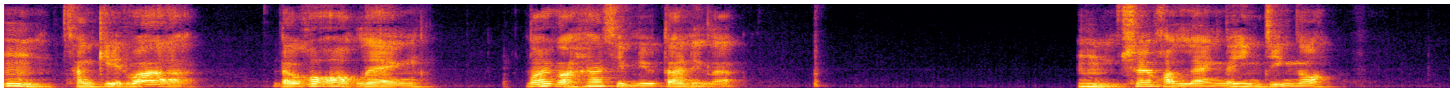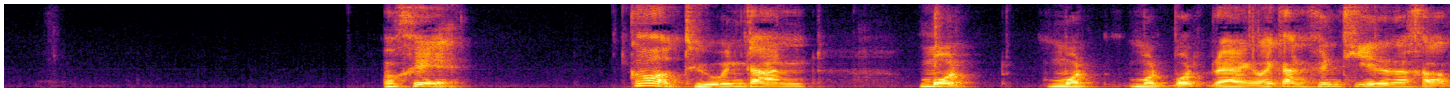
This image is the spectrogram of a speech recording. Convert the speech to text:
อืม สังเกตว่าเราก็ออกแรงน้อยกว่าห้าสิบนิวตันอีกแล้ว อืม ช่วยผ่อนแรงได้จริง ๆ เนาะ โอเค ก็ถือเป็นการหมดหมดหมดบทแรงและการขึ้นที่แล้วนะครับ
